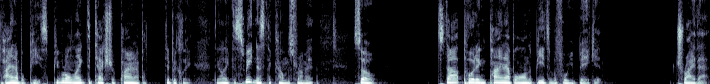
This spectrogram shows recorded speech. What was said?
pineapple piece. People don't like the texture of pineapple typically. They like the sweetness that comes from it. So stop putting pineapple on the pizza before you bake it. Try that.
